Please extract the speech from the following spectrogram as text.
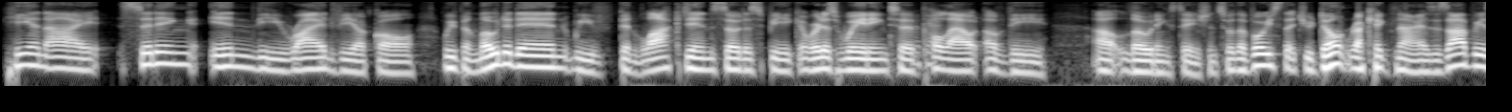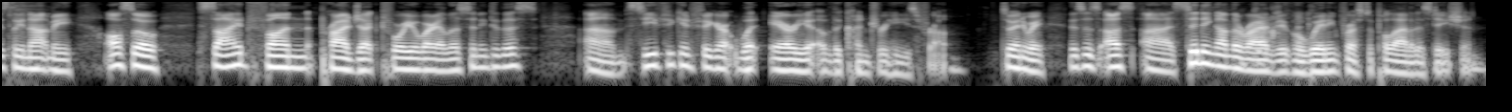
he and I sitting in the ride vehicle. We've been loaded in, we've been locked in, so to speak, and we're just waiting to pull out of the uh, loading station. So the voice that you don't recognize is obviously not me. Also, side fun project for you while you're listening to this. Um, see if you can figure out what area of the country he's from. So anyway, this is us uh, sitting on the ride vehicle waiting for us to pull out of the station.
